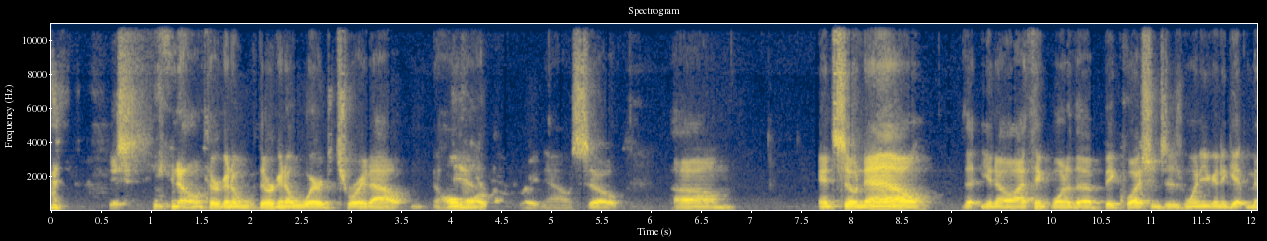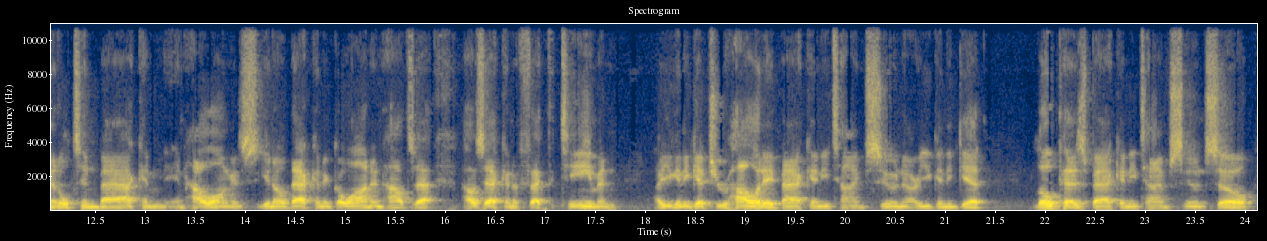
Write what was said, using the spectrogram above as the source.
they just, you know they're gonna they're gonna wear Detroit out home Yeah. or right now. So, um, and so now that you know, I think one of the big questions is when are you going to get Middleton back, and and how long is you know that going to go on, and how's that how's that going to affect the team, and are you going to get Jrue Holiday back anytime soon? Are you going to get Lopez back anytime soon? So.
